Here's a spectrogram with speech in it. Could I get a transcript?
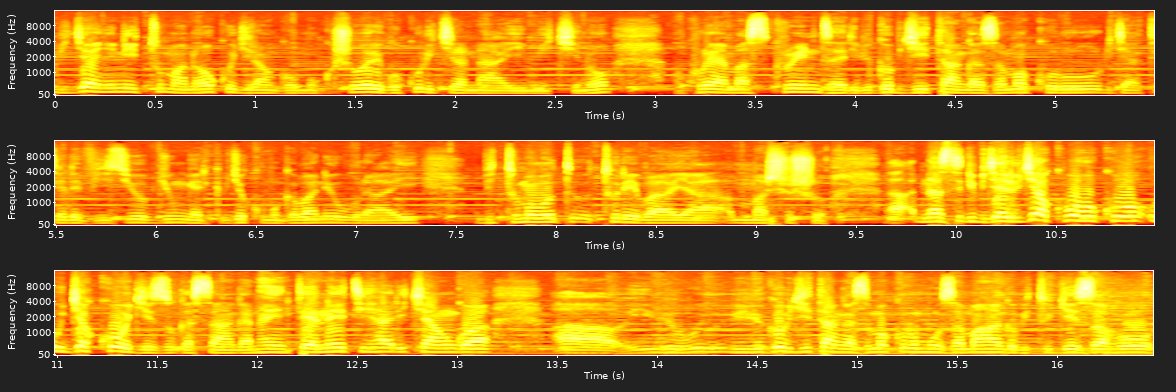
bijyanye n'itumanaho kugira ngo mushobore gukurikirana iyi mikino kuri aya ma screens hari ibigo by'itangazamakuru rya televiziyo by'umwihariko byo ku mugabane w'uburayi bituma tu- tureba aya mashusho. Ah, nasiri byari byakubaho ko ujya kogeza ugasanga nta interineti ihari cyangwa ah, ibi- ibi bigo by'itangazamakuru mpuzamahanga bitugezaho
